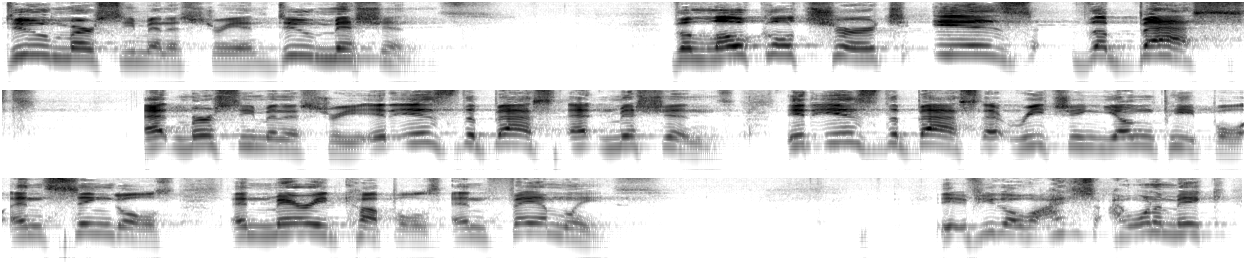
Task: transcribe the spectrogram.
do mercy ministry and do missions. The local church is the best at mercy ministry. It is the best at missions. It is the best at reaching young people and singles and married couples and families. If you go, well, I just I want to make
